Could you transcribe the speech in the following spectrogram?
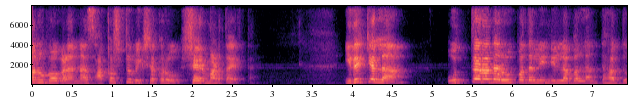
ಅನುಭವಗಳನ್ನು ಸಾಕಷ್ಟು ವೀಕ್ಷಕರು ಶೇರ್ ಮಾಡ್ತಾ ಇರ್ತಾರೆ. ಇದಕ್ಕೆಲ್ಲ ಉತ್ತರದ ರೂಪದಲ್ಲಿ ನಿಲ್ಲಬಲ್ಲಂತಹದ್ದು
